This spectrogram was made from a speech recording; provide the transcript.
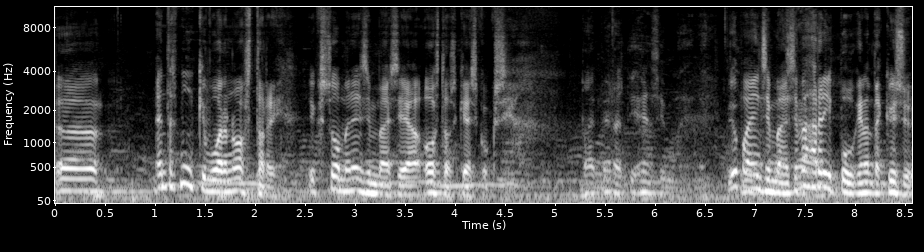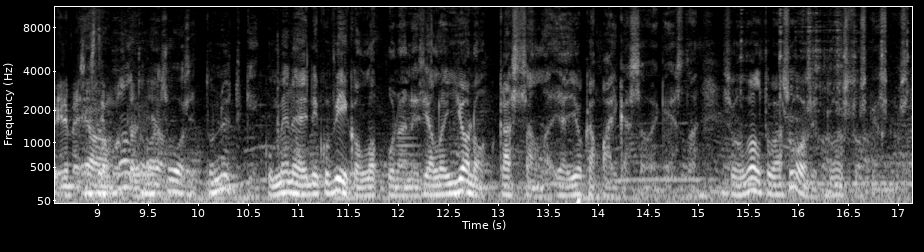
Öö, entäs Munkkivuoren ostari? Yksi Suomen ensimmäisiä ostoskeskuksia. Tai peräti ensimmäinen. Jopa ensimmäinen. Se vähän riippuu, keneltä kysyy ilmeisesti. Joo, mutta on suosittu nytkin. Kun menee niin kuin viikonloppuna, niin siellä on jono kassalla ja joka paikassa oikeastaan. Se on valtavan suosittu ostoskeskus.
